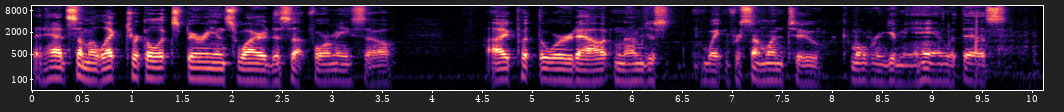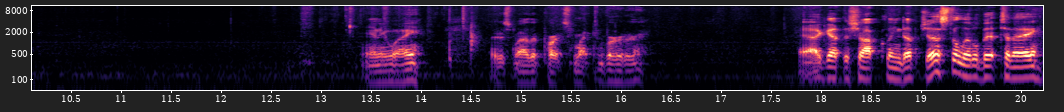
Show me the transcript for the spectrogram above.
that had some electrical experience wired this up for me. So I put the word out and I'm just waiting for someone to come over and give me a hand with this. Anyway, there's my other parts for my converter. I got the shop cleaned up just a little bit today.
